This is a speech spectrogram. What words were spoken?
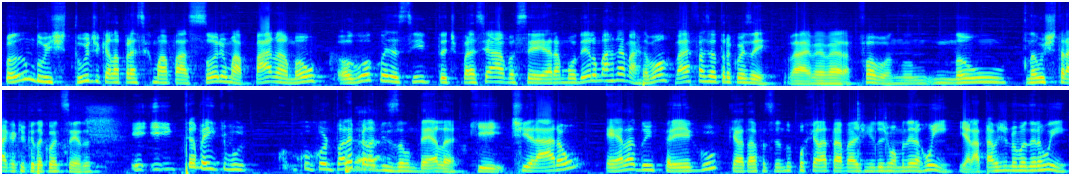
limpando o estúdio, que ela parece com uma vassoura e uma pá na mão. Alguma coisa assim, então, tipo, parece, ah, você era modelo, mas não é mais, tá bom? Vai fazer outra coisa aí. Vai, vai, vai, por favor, não, não, não estraga aqui o que tá acontecendo. E, e também, tipo, quando olha pela visão dela, que tiraram ela do emprego que ela tava fazendo porque ela tava agindo de uma maneira ruim. E ela tava agindo de uma maneira ruim.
